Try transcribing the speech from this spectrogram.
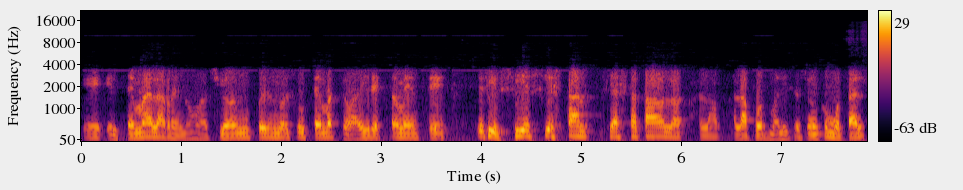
eh, el tema de la renovación pues no es un tema que va directamente, es decir, sí, sí, está, sí ha estado la, a, la, formalización como tal,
